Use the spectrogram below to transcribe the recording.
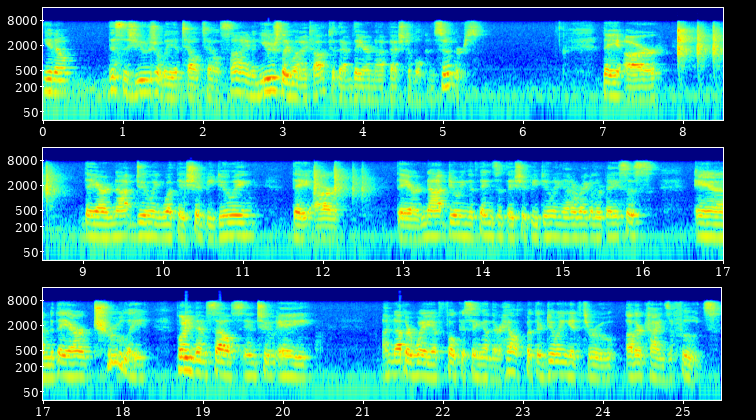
You know, this is usually a telltale sign, and usually when I talk to them, they are not vegetable consumers. They are they are not doing what they should be doing. They are they are not doing the things that they should be doing on a regular basis and they are truly putting themselves into a another way of focusing on their health, but they're doing it through other kinds of foods.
